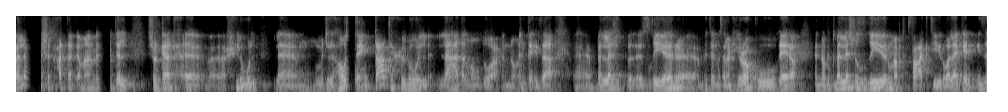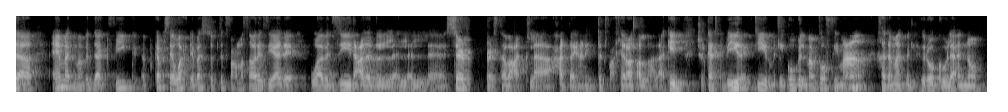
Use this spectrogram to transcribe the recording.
بلشت حتى كمان مثل شركات حلول مثل hosting بتعطي حلول لهذا الموضوع. إنه أنت إذا بلشت صغير مثل مثلا هيروكو وغيرها إنه بتبلش صغير ما بتدفع كثير ولكن إذا ايمت ما بدك فيك بكبسة واحدة بس بتدفع مصاري زيادة وبتزيد عدد ال server تبعك لحتى يعني تدفع خيرات الله هلا أكيد شركات كبيرة كثير مثل جوجل ما بتوفي معها خدمات مثل هيروكو لأنه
